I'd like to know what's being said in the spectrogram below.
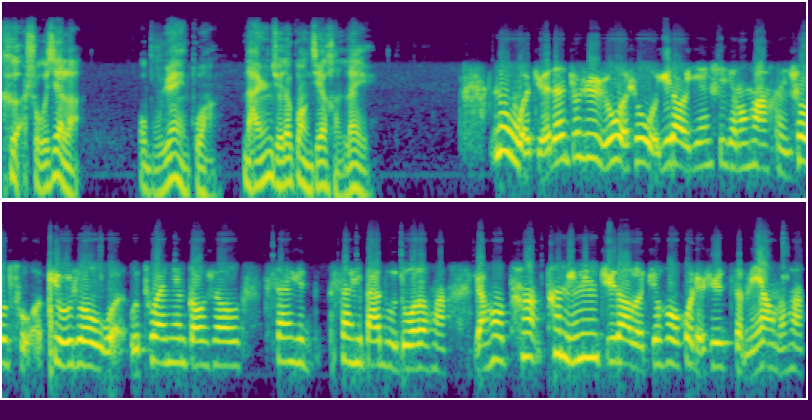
可熟悉了，我不愿意逛。男人觉得逛街很累，那我觉得就是，如果说我遇到一件事情的话，很受挫，譬如说我我突然间高烧三十三十八度多的话，然后他他明明知道了之后，或者是怎么样的话，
